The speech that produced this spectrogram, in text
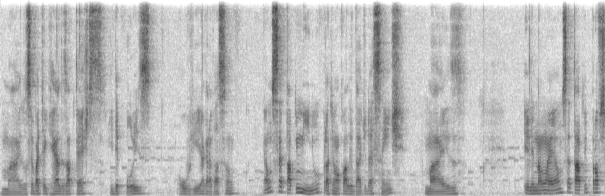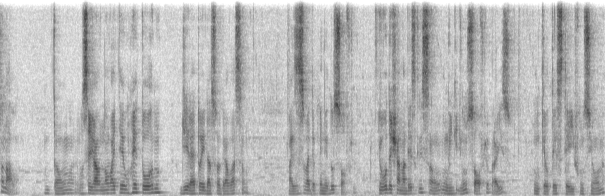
Mas você vai ter que realizar testes e depois ouvir a gravação. É um setup mínimo para ter uma qualidade decente, mas ele não é um setup profissional. Então você já não vai ter um retorno direto aí da sua gravação. Mas isso vai depender do software. Eu vou deixar na descrição um link de um software para isso, um que eu testei e funciona.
